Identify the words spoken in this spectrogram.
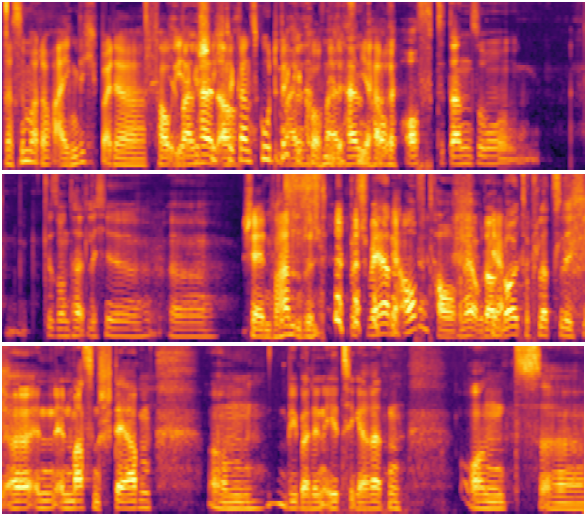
Da sind wir doch eigentlich bei der VR-Geschichte halt ganz gut weggekommen weil, weil halt Jahre. auch oft dann so gesundheitliche äh, Schäden vorhanden sind. Beschwerden auftauchen ne? oder ja. Leute plötzlich äh, in, in Massen sterben, ähm, wie bei den E-Zigaretten. Und äh,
